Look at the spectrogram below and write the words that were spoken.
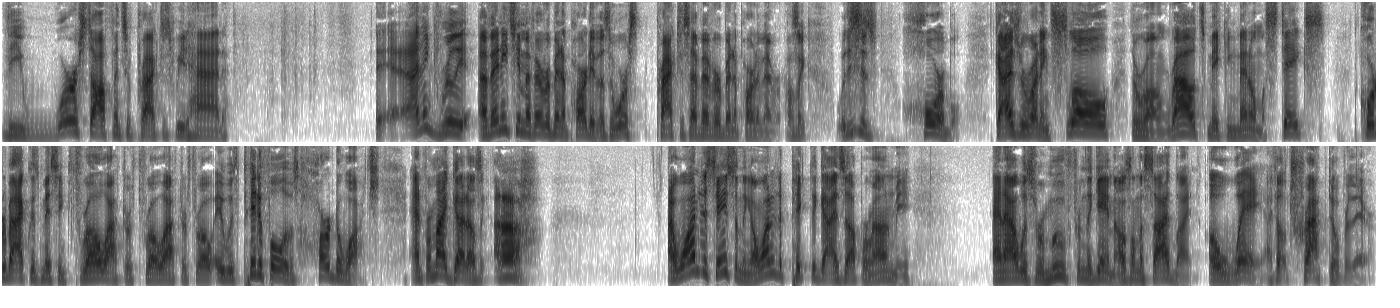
the worst offensive practice we'd had I think really of any team I've ever been a part of, it was the worst practice I've ever been a part of ever. I was like, well, this is horrible. Guys were running slow, the wrong routes, making mental mistakes. Quarterback was missing throw after throw after throw. It was pitiful. It was hard to watch. And for my gut, I was like, ugh. I wanted to say something. I wanted to pick the guys up around me. And I was removed from the game. I was on the sideline, away. I felt trapped over there.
